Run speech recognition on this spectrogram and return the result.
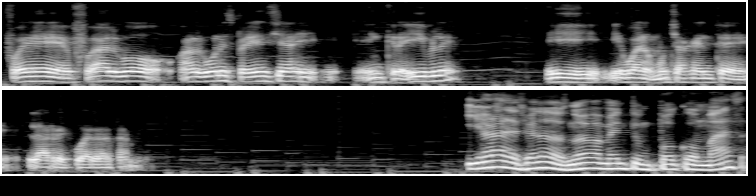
fue, fue algo, alguna experiencia increíble y, bueno, mucha gente la recuerda también. Y ahora desviándonos nuevamente un poco más,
